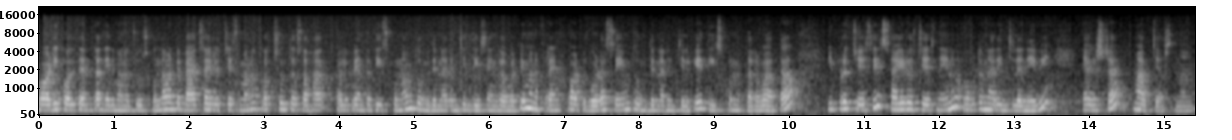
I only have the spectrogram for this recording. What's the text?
బాడీ కొలత ఎంత అనేది మనం చూసుకుందాం. అంటే బ్యాక్ సైడ్ వచ్చేసి మనం ఖర్చులతో సహా కలిపి ఎంత తీసుకున్నాం. తొమ్మిదిన్నర ఇంచులు తీసాం కాబట్టి మన ఫ్రంట్ పార్ట్ కూడా సేమ్ తొమ్మిదిన్నర ఇంచులకే తీసుకున్న తర్వాత ఇప్పుడు వచ్చేసి సైడ్ వచ్చేసి నేను ఒకటిన్నర ఇంచులు అనేవి ఎక్స్ట్రా మార్క్ చేస్తున్నాను.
